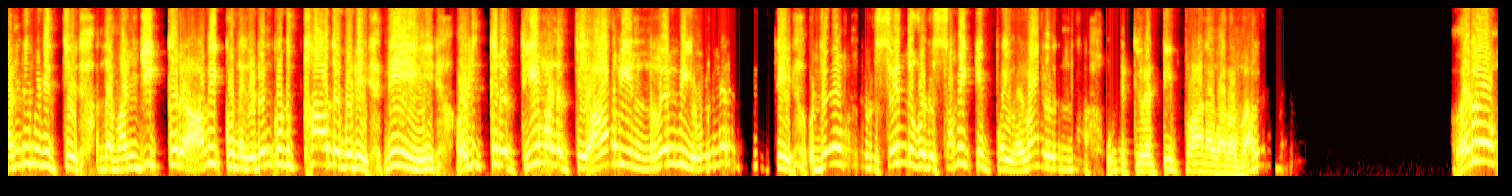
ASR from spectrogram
கண்டுபிடித்து அந்த வஞ்சிக்கிற ஆவிக்குன்னு இடம் கொடுக்காதபடி நீ எடுக்கிற தீமனத்தை ஆவியில் நிரம்பி ஒருமரப்படுத்தி தேவனோடு சேர்ந்து கொண்டு சபைக்கு போய் இருந்தா உனக்கு இரட்டிப்பான வர வர வரும்.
